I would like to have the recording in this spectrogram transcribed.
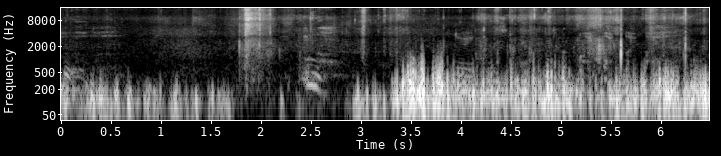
так. Ну. То якраз. Ой, ой, ой,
